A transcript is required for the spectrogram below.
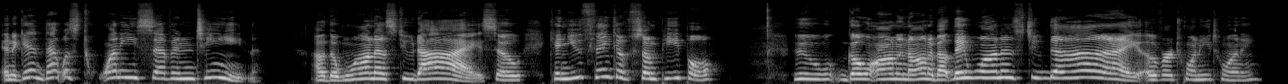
And again, that was 2017. Uh, the want us to die. So can you think of some people who go on and on about they want us to die over 2020,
